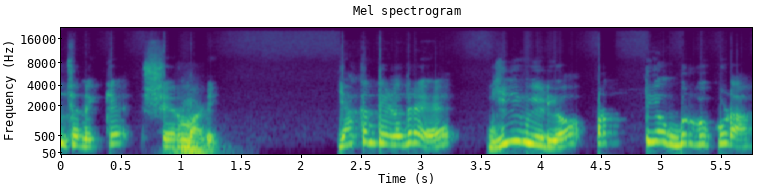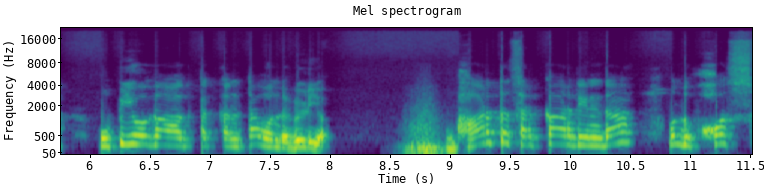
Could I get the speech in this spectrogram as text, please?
ಜನಕ್ಕೆ ಶೇರ್ ಮಾಡಿ. ಯಾಕಂತ ಹೇಳಿದ್ರೆ, ಈ ವಿಡಿಯೋ ಪ್ರತಿಯೊಬ್ಬರಿಗೂ ಕೂಡ ಉಪಯೋಗ ಆಗ್ತಕ್ಕಂತ ಒಂದು ವಿಡಿಯೋ ಭಾರತ ಸರ್ಕಾರದಿಂದ ಒಂದು ಹೊಸ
